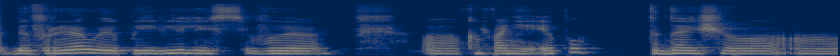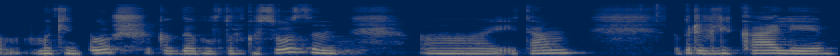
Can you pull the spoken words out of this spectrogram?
DevRel появились в э, компании Apple, тогда еще э, Macintosh, когда был только создан, и там привлекали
